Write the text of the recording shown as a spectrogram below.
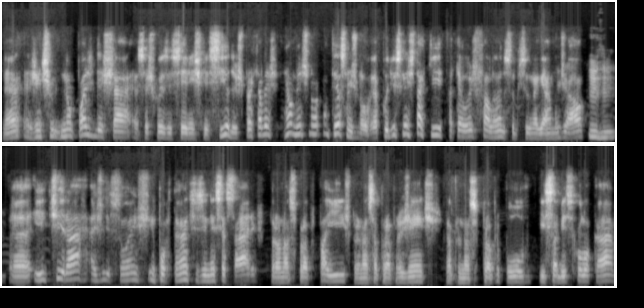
né? A gente não pode deixar essas coisas serem esquecidas para que elas realmente não aconteçam de novo. É por isso que a gente está aqui até hoje falando sobre a Segunda Guerra Mundial Uhum. é, e tirar as lições importantes e necessárias para o nosso próprio país, para a nossa própria gente, né, para o nosso próprio povo e saber se colocar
